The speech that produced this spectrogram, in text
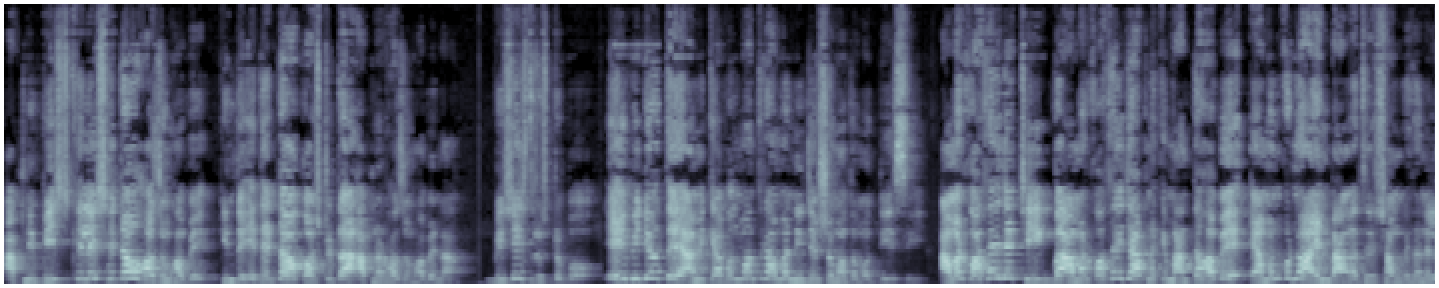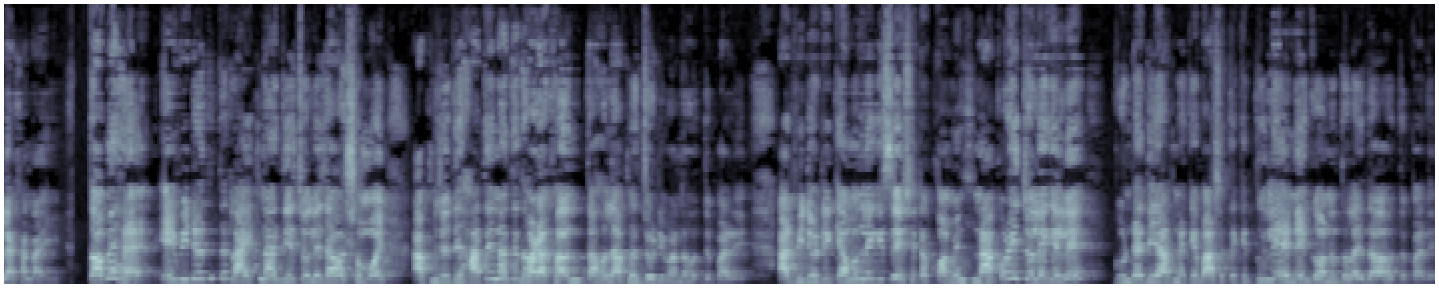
আপনি বিষ খেলে সেটাও হজম হবে, কিন্তু এদের দেওয়া কষ্টটা আপনার হজম হবে না। বিশেষ দ্রষ্টব্য এই ভিডিওতে আমি কেবলমাত্র আমার নিজস্ব মতামত দিয়েছি। আমার কথাই যে ঠিক বা আমার কথাই যে আপনাকে মানতে হবে, এমন কোনো আইন বাংলাদেশের সংবিধানে লেখা নাই। তবে হ্যাঁ এই ভিডিওটিতে লাইক না দিয়ে চলে যাওয়ার সময় আপনি যদি হাতে নাতে ধরা খান, তাহলে আপনার জরিমানা হতে পারে। আর ভিডিওটি কেমন লেগেছে সেটা কমেন্ট না করেই চলে গেলে গুন্ডা দিয়ে আপনাকে বাসা থেকে তুলে এনে গণধোলায় দেওয়া হতে পারে।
